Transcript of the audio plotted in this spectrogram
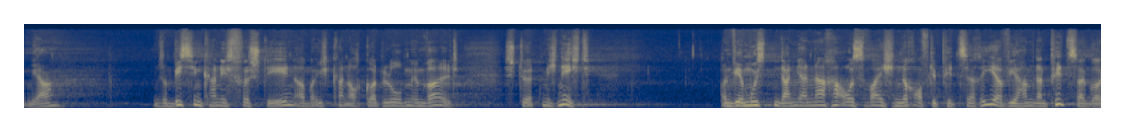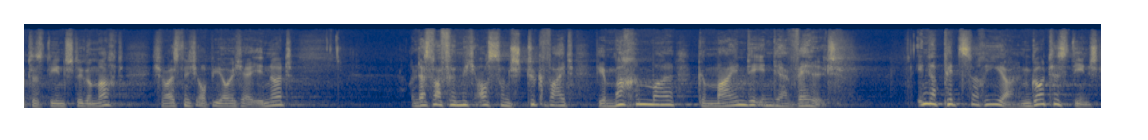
Ja, so ein bisschen kann ich es verstehen, aber ich kann auch Gott loben im Wald. Stört mich nicht. Und wir mussten dann ja nachher ausweichen noch auf die Pizzeria. Wir haben dann Pizzagottesdienste gemacht. Ich weiß nicht, ob ihr euch erinnert. Und das war für mich auch so ein Stück weit, wir machen mal Gemeinde in der Welt in der Pizzeria, ein Gottesdienst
